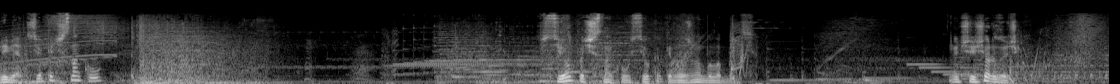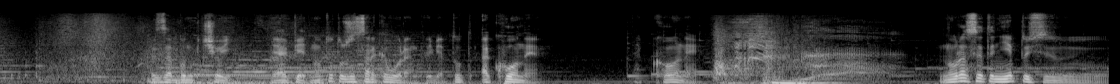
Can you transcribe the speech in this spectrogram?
ребят, все по чесноку Все по чесноку, все как и должно было быть. Ну что, еще разочек. За бункчой И опять, ну тут уже 40 ранг, ребят Тут Аконы Аконы Ну раз это Нептусь э,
